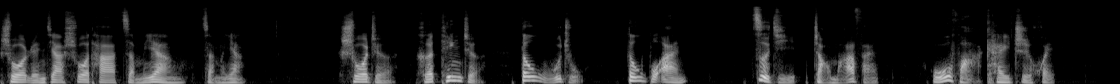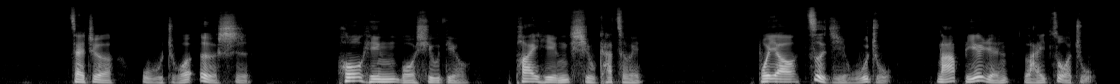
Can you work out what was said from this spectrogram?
说人家说他怎么样怎么样，说者和听者都无主，都不安，自己找麻烦，无法开智慧，在这五浊恶世。好行无修掉，歹行修卡多。不要自己无主，拿别人来做主。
